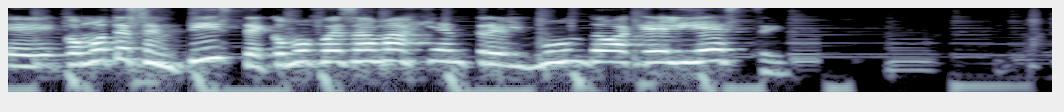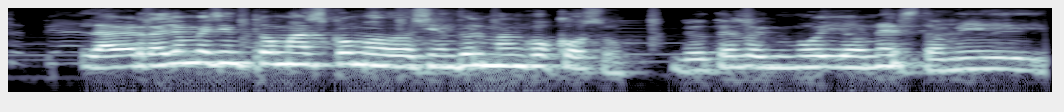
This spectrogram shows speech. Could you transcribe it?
Eh, ¿Cómo te sentiste? ¿Cómo fue esa magia entre el mundo aquel y este? La verdad yo me siento más cómodo siendo el man jocoso. Yo te soy muy honesto, a mí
